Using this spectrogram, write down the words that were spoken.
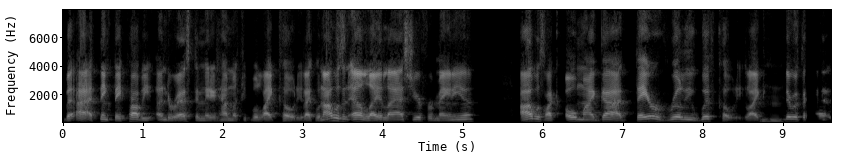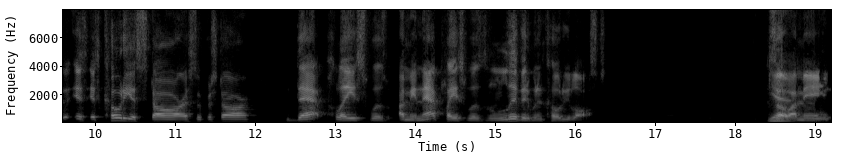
but I think they probably underestimated how much people like Cody. Like when I was in LA last year for Mania, I was like, oh my God, they are really with Cody. Like mm-hmm. there was a, is, is Cody a star, a superstar? That place was, I mean, that place was livid when Cody lost. Yeah. So I mean,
